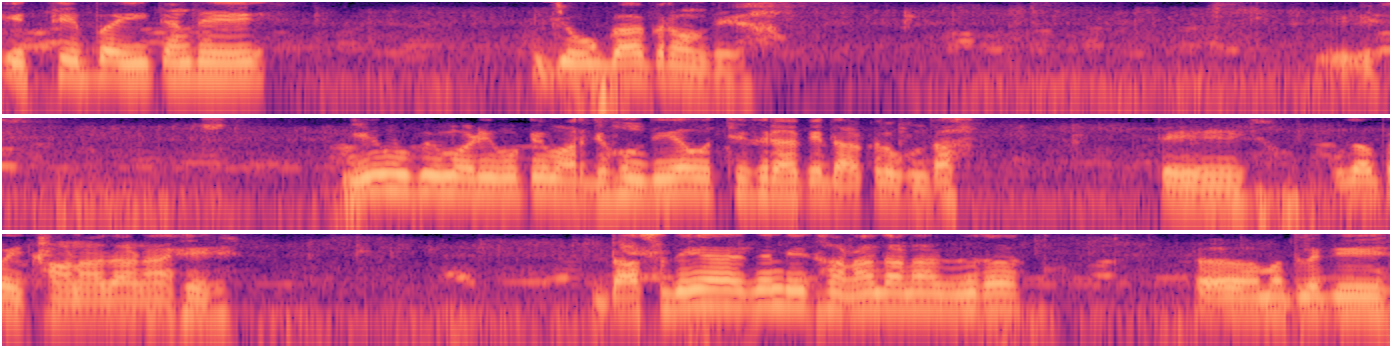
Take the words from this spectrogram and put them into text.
ਇੱਥੇ ਭਾਈ ਕਹਿੰਦੇ ਯੋਗਾ ਕਰਾਉਂਦੇ ਆ। ਤੇ ਜਿਹਨੂੰ ਵੀ ਕੋਈ ਮਾੜੀ ਮੋਟੀ ਮਰਜ਼ ਹੁੰਦੀ ਆ, ਉਹ ਉੱਥੇ ਫਿਰ ਆ ਕੇ ਦਾਖਲ ਹੁੰਦਾ। ਤੇ ਉਹਦਾ ਭਾਈ ਖਾਣਾ ਦਾਣਾ ਇਹ ਦੱਸਦੇ ਆ, ਕਹਿੰਦੇ ਖਾਣਾ ਦਾਣਾ ਵੀ ਉਹਦਾ ਮਤਲਬ ਕਿ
